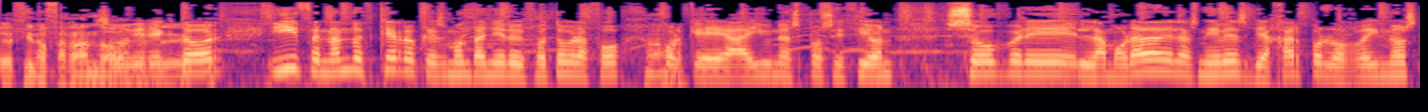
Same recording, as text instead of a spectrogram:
vecino Fernando, su director, y Fernando Ezquerro, que es montañero y fotógrafo, Ajá. porque hay una exposición sobre la morada de las nieves, viajar por los reinos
